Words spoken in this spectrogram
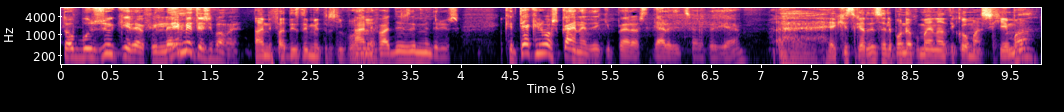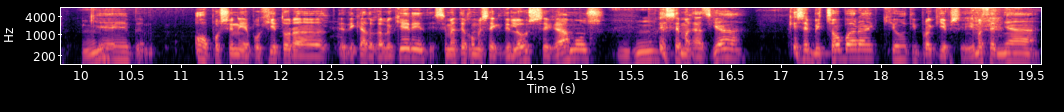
τον μπουζούκι, ρε φίλε. Δημήτρης είπαμε. Ανιφαντής Δημήτρης λοιπόν. ναι. Ανεφαντής Δημήτρης. Και τι ακριβώς κάνετε εκεί πέρα στην καρδίτσα, ρε παιδιά; Ε, Εκεί στην Καρδίτσα λοιπόν έχουμε ένα δικό μας σχήμα και ε, όπως είναι η εποχή τώρα, ειδικά το καλοκαίρι, συμμετέχουμε σε εκδηλώσεις, σε γάμους, και σε μαγαζιά και σε μπιτσόμπαρα και ό,τι προκύψει. Είμαστε μια...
